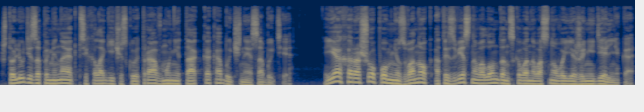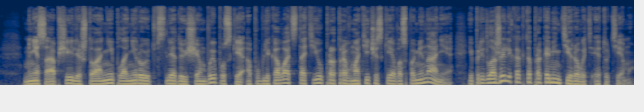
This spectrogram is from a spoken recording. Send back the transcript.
что люди запоминают психологическую травму не так, как обычные события. Я хорошо помню звонок от известного лондонского новостного еженедельника. Мне сообщили, что они планируют в следующем выпуске опубликовать статью про травматические воспоминания и предложили как-то прокомментировать эту тему.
